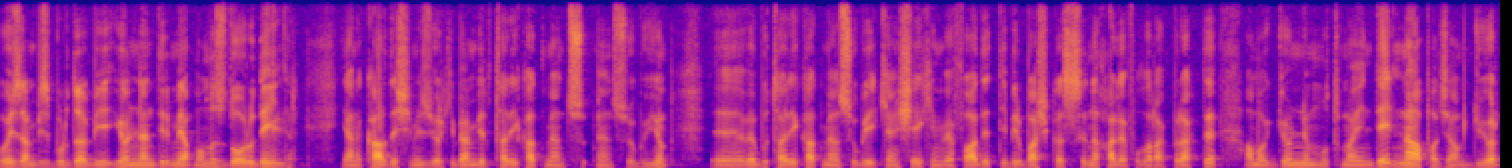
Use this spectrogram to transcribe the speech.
O yüzden biz burada bir yönlendirme yapmamız doğru değildir. Yani kardeşimiz diyor ki ben bir tarikat mensu- mensubuyum Ee, ve bu tarikat mensubu iken şeyhim vefat etti bir başkasını halef olarak bıraktı ama gönlüm mutmain değil ne yapacağım diyor.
